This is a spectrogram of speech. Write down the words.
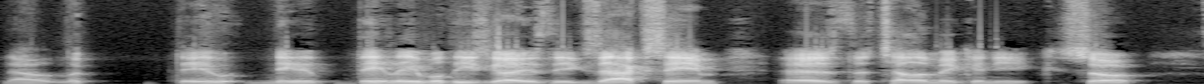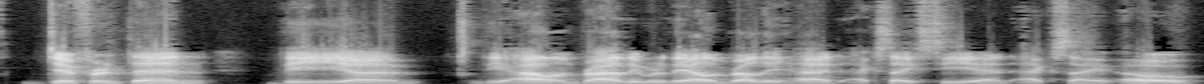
now look, they, they label these guys the exact same as the Telemecanique. So different than the um, the Allen Bradley, where the Allen Bradley had XIC and XIO,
